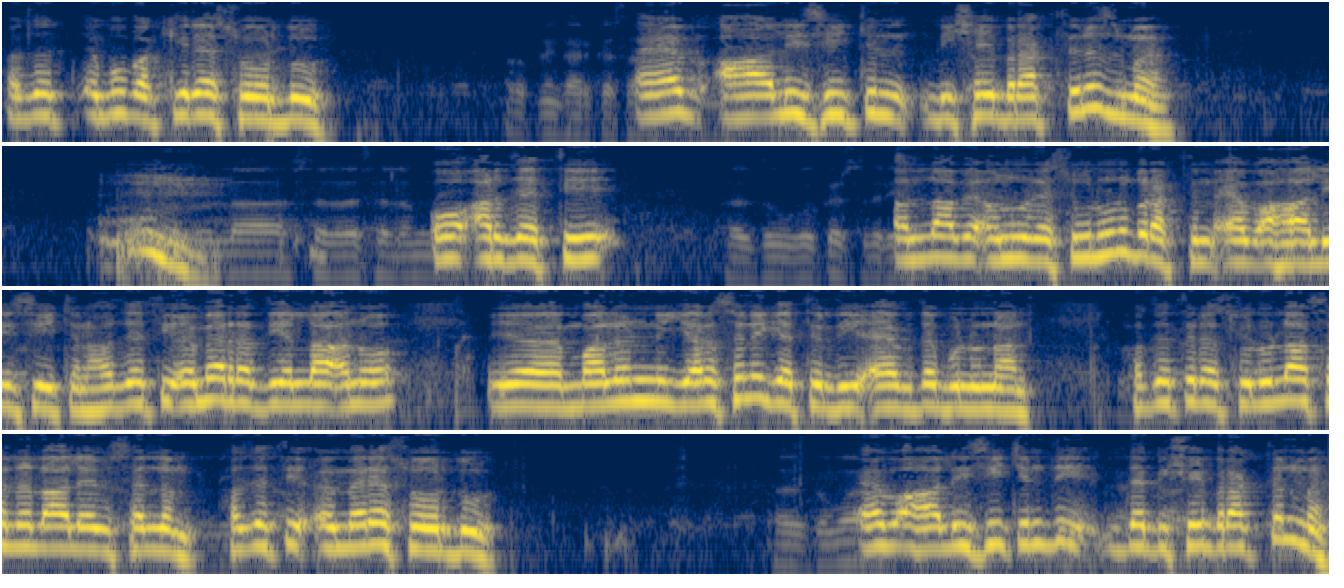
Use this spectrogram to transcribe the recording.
Hazret Ebu Bakir'e sordu. Ev ahalisi için bir şey bıraktınız mı? o arz etti. Allah ve onun Resulünü bıraktım ev ahalisi için. Hazreti Ömer radıyallahu anh e, malının yarısını getirdi evde bulunan. Hazreti Resulullah sallallahu aleyhi ve sellem Hazreti Ömer'e sordu. Ev ahalisi için de bir şey bıraktın mı?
